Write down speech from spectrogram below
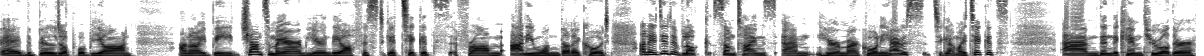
uh, the build up would be on. And I'd be chancing my arm here in the office to get tickets from anyone that I could. And I did have luck sometimes um, here in Marconi House to get my tickets. Um, then they came through other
